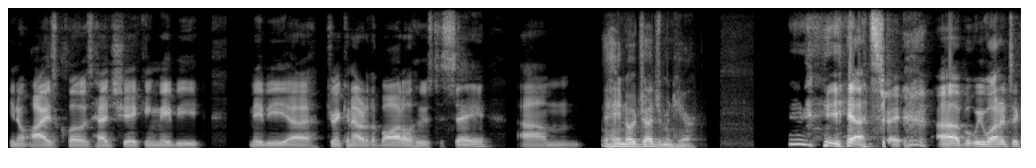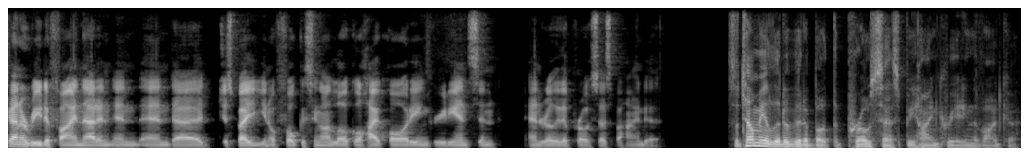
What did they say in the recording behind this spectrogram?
you know eyes closed, head shaking, maybe maybe uh, drinking out of the bottle. Who's to say? Um, hey, no judgment here. yeah, that's right. Uh, but we wanted to kind of redefine that, and and and uh, just by you know focusing on local, high quality ingredients, and and really the process behind it. So tell me a little bit about the process behind creating the vodka.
